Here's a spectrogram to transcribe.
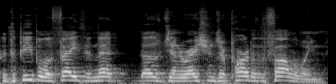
but the people of faith in that those generations are part of the following,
